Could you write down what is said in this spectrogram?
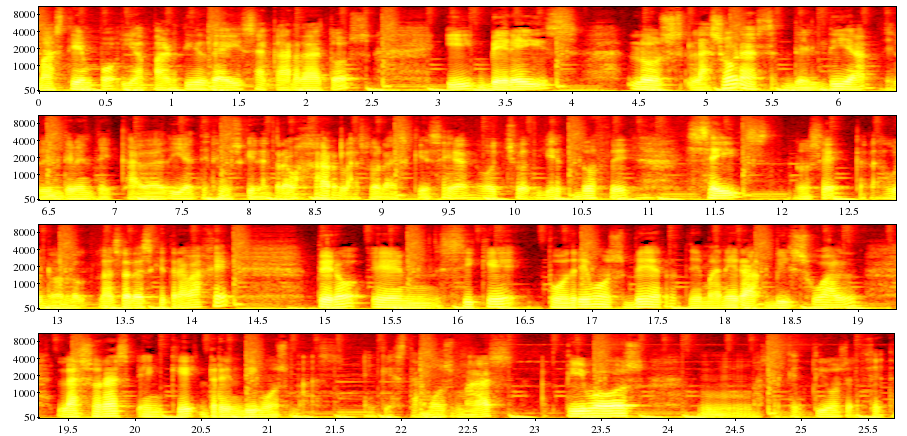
más tiempo y a partir de ahí sacar datos y veréis las horas del día, evidentemente cada día tenemos que ir a trabajar, las horas que sean, 8, 10, 12, 6, no sé, cada uno las horas que trabaje, pero em, sí que podremos ver de manera visual las horas en que rendimos más, en que estamos más activos, mm, más receptivos, etc.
